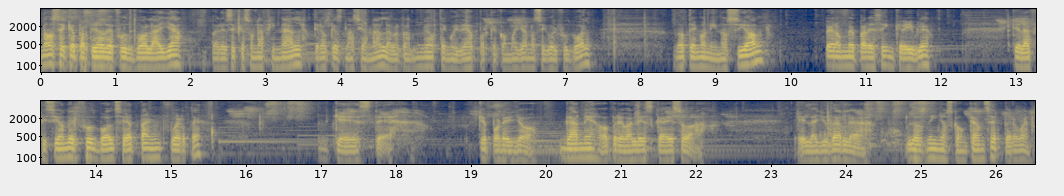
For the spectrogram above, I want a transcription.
No sé qué partido de fútbol haya, Parece que es una final, creo que es nacional, la verdad no tengo idea porque como yo no sigo el fútbol, no tengo ni noción, pero me parece increíble que la afición del fútbol sea tan fuerte que este que por ello gane o prevalezca eso a el ayudarle a los niños con cáncer, pero bueno,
